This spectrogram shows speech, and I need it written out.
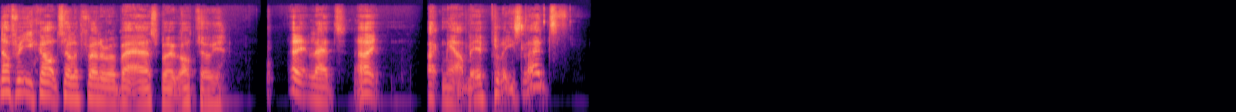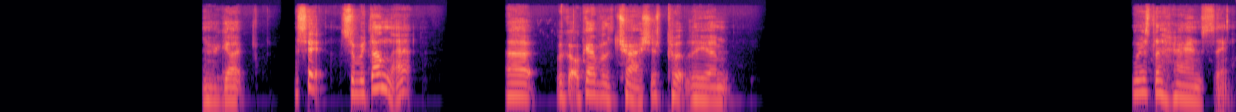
Nothing you can't tell a fella about housework, I'll tell you. Hey, lads. Hey, back me up here, please, lads. There we go. That's it. So we've done that. Uh, we've got to gather the trash. Let's put the um. Where's the hands thing?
